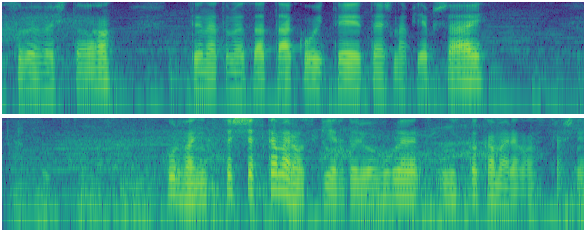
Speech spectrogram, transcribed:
Ty sobie weź to. Ty natomiast zaatakuj. Ty też napieprzaj. Kurwa, coś się z kamerą spierdoliło. W ogóle nisko kamerę mam strasznie.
